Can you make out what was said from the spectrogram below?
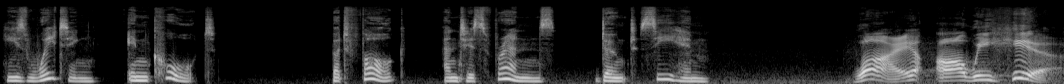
He's waiting in court. But Fogg and his friends don't see him. Why are we here?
